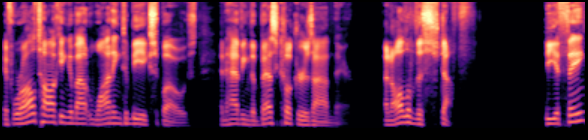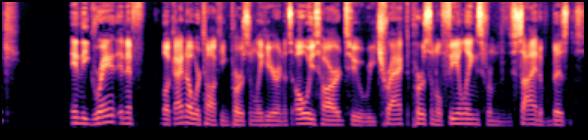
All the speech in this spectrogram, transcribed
If we're all talking about wanting to be exposed and having the best cookers on there and all of this stuff, do you think in the grand and if look, I know we're talking personally here, and it's always hard to retract personal feelings from the side of business.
